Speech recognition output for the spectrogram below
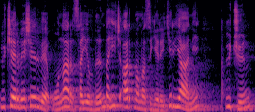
üçer, beşer ve onar sayıldığında hiç artmaması gerekir. Yani 3'ün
